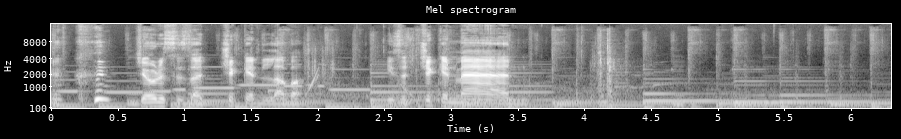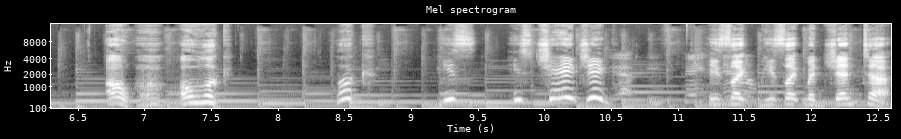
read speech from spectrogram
Jonas is a chicken lover. He's a chicken man. Oh, oh look, look. He's he's changing. Yep, he's like he's like magenta.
